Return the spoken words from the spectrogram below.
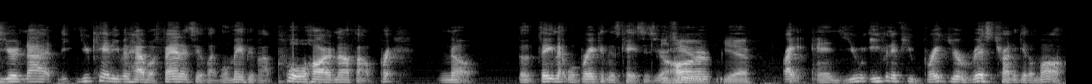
you're not you can't even have a fantasy of like well maybe if I pull hard enough I'll break. No, the thing that will break in this case is your Is you- arm. Yeah. Right, and you even if you break your wrist trying to get them off,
